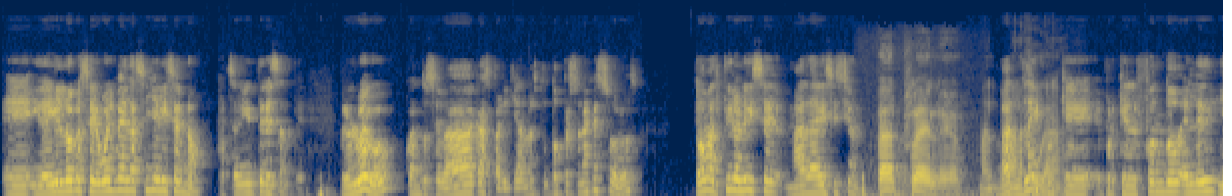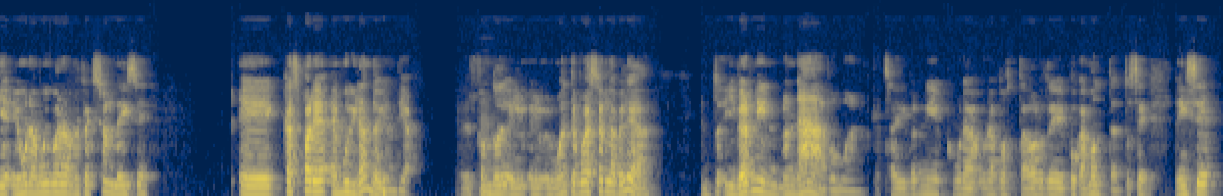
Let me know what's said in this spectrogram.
Eh, y de ahí el loco se devuelve en la silla y le dice no, ¿cachai? Interesante. Pero luego, cuando se va a Caspar y quedan estos dos personajes solos, Tom al tiro le dice mala decisión. Bad play, Leo. Mal- Bad mala play, jugada. porque, porque en el fondo él le- y es una muy buena reflexión, le dice, eh, Caspar es es muy grande hoy en día. En el fondo Mm. el, el, el weón te puede hacer la pelea. Y Bernie no es nada, pues weón. ¿Cachai? Bernie es como una- un apostador de poca monta. Entonces le dice,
